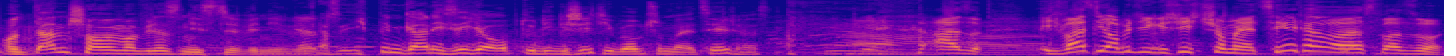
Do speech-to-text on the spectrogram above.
Und dann schauen wir mal, wie das nächste Winnie wird. Also ich bin gar nicht sicher, ob du die Geschichte überhaupt schon mal erzählt hast. Also, ich weiß nicht, ob ich die Geschichte schon mal erzählt habe, aber es war so.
